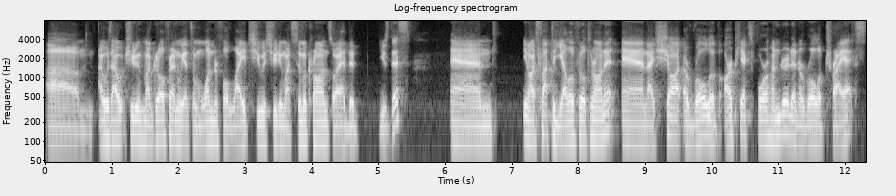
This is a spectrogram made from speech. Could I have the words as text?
Um, I was out shooting with my girlfriend. We had some wonderful light. She was shooting my Summicron, so I had to use this. And you know, I slapped a yellow filter on it, and I shot a roll of RPX 400 and a roll of Tri-X.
